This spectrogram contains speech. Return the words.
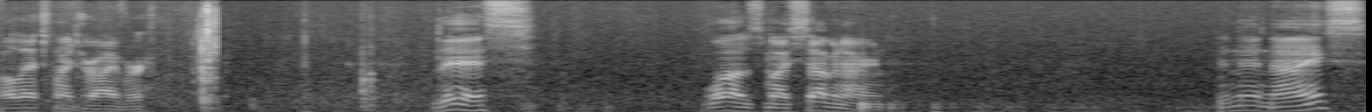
Oh, that's my driver. This was my seven iron. Isn't that nice?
